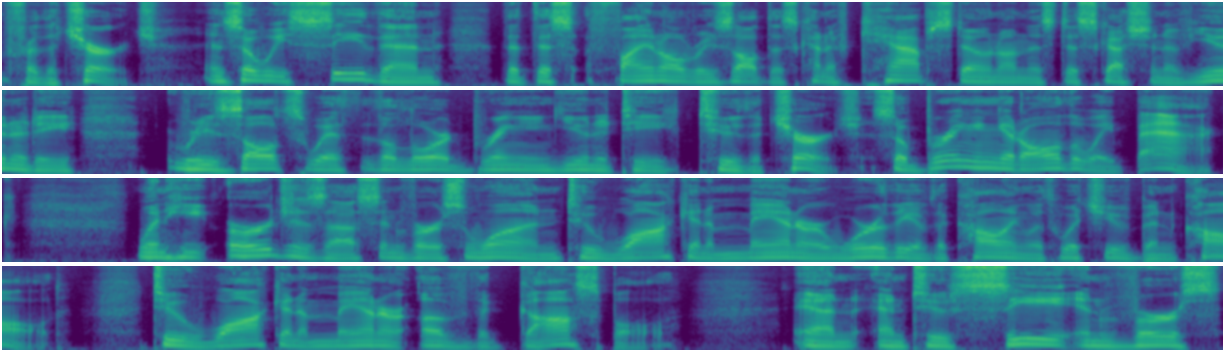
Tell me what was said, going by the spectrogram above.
for the church. And so we see then that this final result, this kind of capstone on this discussion of unity, results with the Lord bringing unity to the church. So bringing it all the way back when he urges us in verse 1 to walk in a manner worthy of the calling with which you've been called, to walk in a manner of the gospel, and, and to see in verse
